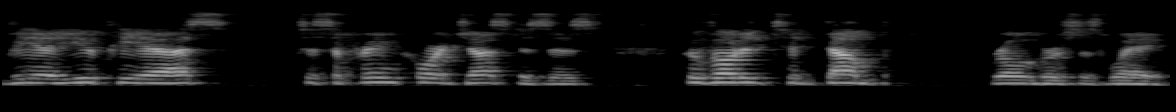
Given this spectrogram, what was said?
via UPS to Supreme Court justices who voted to dump Roe versus Wade.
